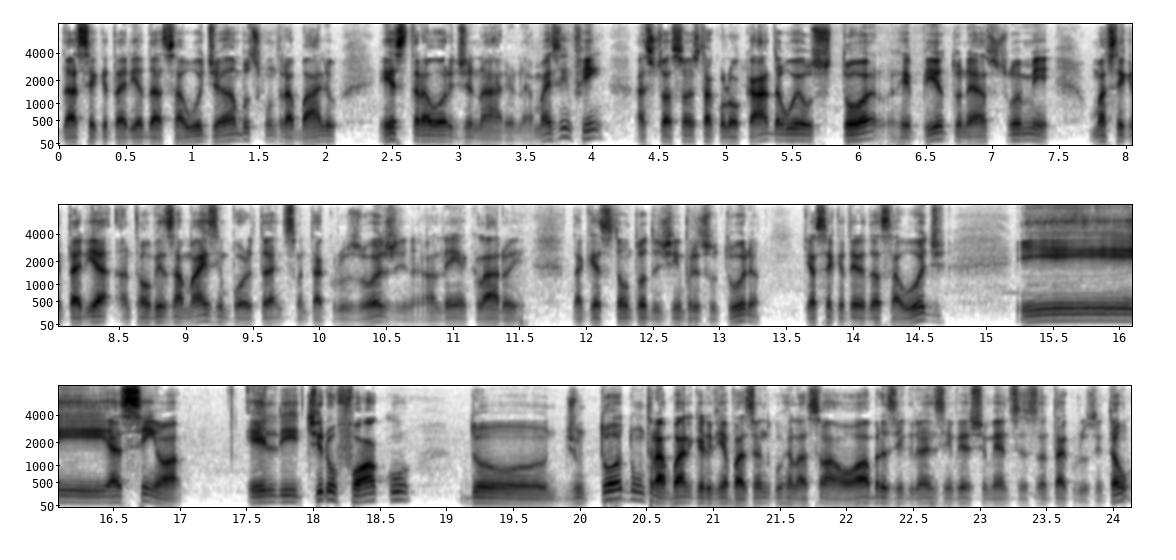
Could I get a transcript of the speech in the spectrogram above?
da Secretaria da Saúde, ambos com um trabalho extraordinário. Né? Mas, enfim, a situação está colocada. O Eustor, repito, né, assume uma secretaria talvez a mais importante de Santa Cruz hoje, né, além, é claro, aí, da questão toda de infraestrutura, que é a Secretaria da Saúde. E, assim, ó, ele tira o foco do, de todo um trabalho que ele vinha fazendo com relação a obras e grandes investimentos em Santa Cruz. Então,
